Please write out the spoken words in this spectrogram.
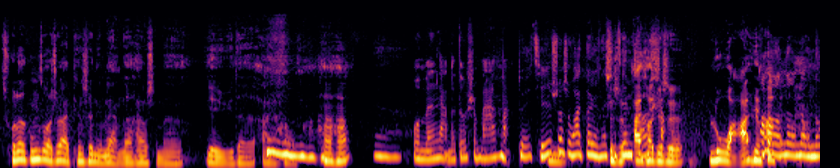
除了工作之外，平时你们两个还有什么业余的爱好吗？哈哈，嗯，我们两个都是妈妈，对，其实说实话，个人的时间比较少。好就是撸娃是吧？哦，no no no，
